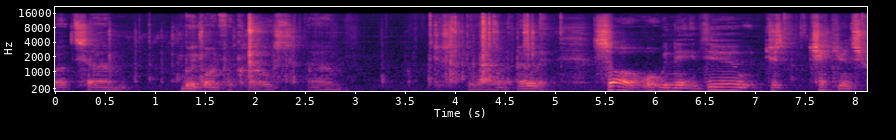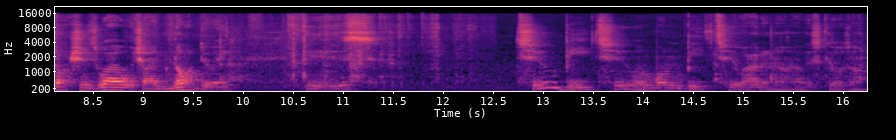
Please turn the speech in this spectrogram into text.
But um, we're going for closed um, just the way I want to build it. So what we need to do just check your instructions as well which I'm not doing is 2B2 and 1B2 I don't know how this goes on.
